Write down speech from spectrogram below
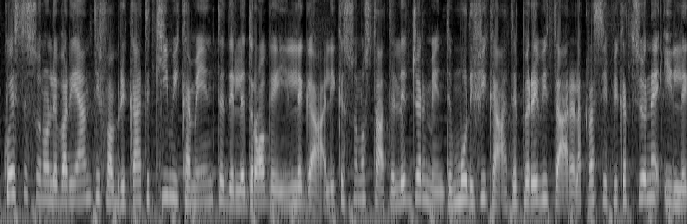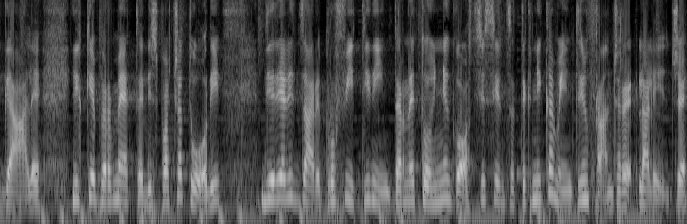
Queste sono le varianti fabbricate chimicamente delle droghe illegali che sono state leggermente modificate per evitare la classificazione illegale, il che permette agli spacciatori di realizzare profitti profitti in internet o in negozi senza tecnicamente infrangere la legge.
